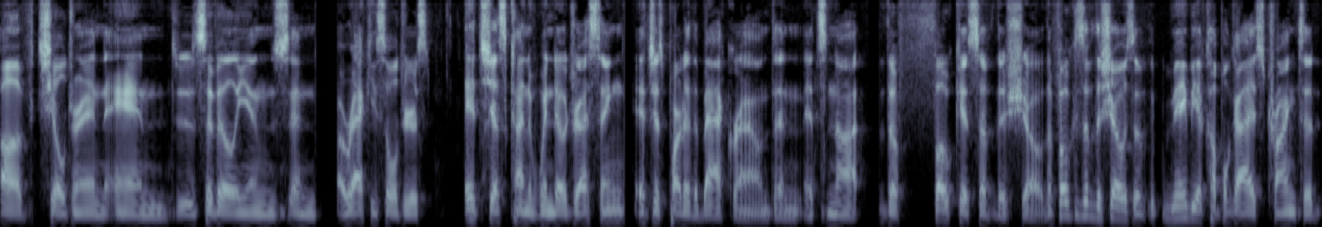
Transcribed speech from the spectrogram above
of children and uh, civilians and Iraqi soldiers it's just kind of window dressing. It's just part of the background and it's not the focus of the show. The focus of the show is a, maybe a couple guys trying to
